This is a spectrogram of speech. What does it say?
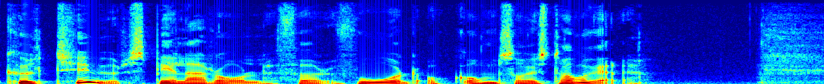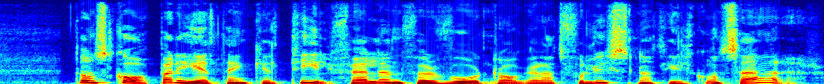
kultur spelar roll för vård och omsorgstagare. De skapade helt enkelt tillfällen för vårdtagare att få lyssna till konserter.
